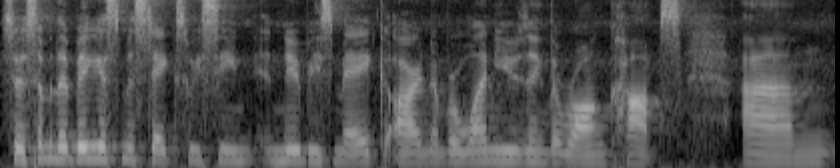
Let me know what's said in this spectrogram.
So, some of the biggest mistakes we see newbies make are number one, using the wrong comps. Um,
